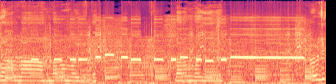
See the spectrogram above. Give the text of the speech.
Ya Allah, balon boy gibi. Gibi. Öldük.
